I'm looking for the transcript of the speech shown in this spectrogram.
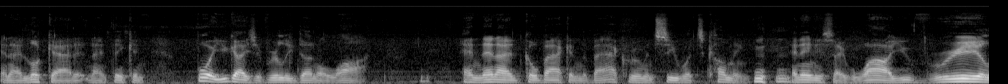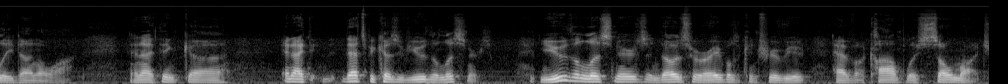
and I look at it and I'm thinking, boy, you guys have really done a lot. And then I'd go back in the back room and see what's coming, and then you say, wow, you've really done a lot. And I think, uh, and I th- that's because of you, the listeners. You, the listeners, and those who are able to contribute have accomplished so much.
